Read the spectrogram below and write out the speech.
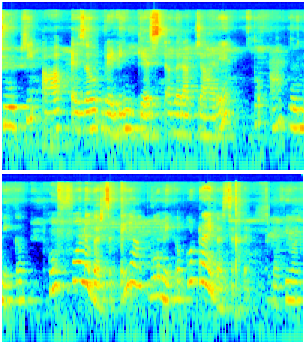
जो कि आप एज अ वेडिंग गेस्ट अगर आप चाह रहे हैं तो आप वो मेकअप को फॉलो कर सकते हैं या आप वो मेकअप को ट्राई कर सकते हैं।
